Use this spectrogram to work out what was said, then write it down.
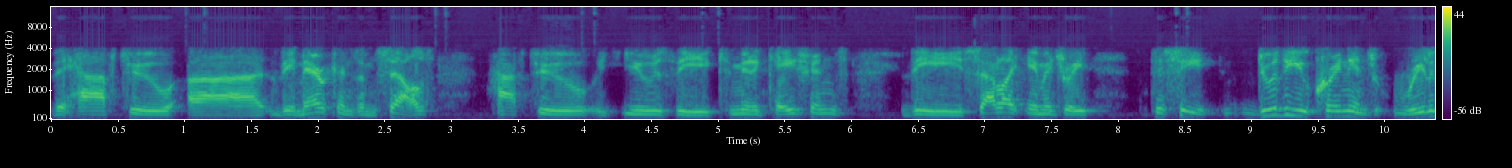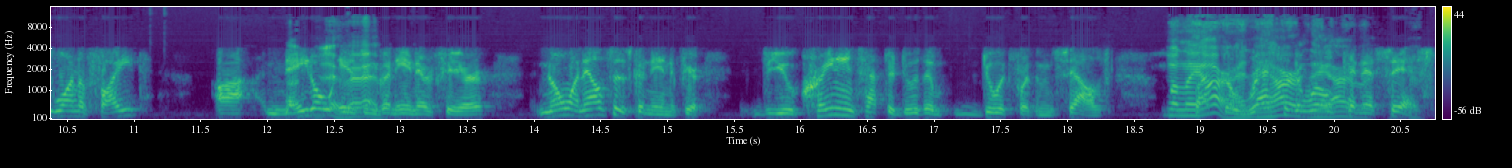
They have to, uh, the Americans themselves have to use the communications, the satellite imagery to see do the Ukrainians really want to fight? Uh, NATO isn't going to interfere. No one else is going to interfere. The Ukrainians have to do them do it for themselves. Well, they but are. The rest of the world can assist.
